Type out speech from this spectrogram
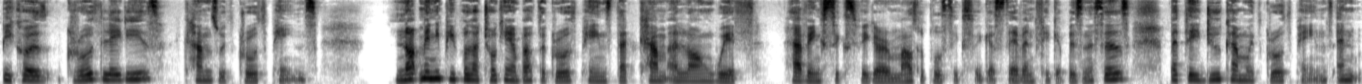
because growth, ladies, comes with growth pains. Not many people are talking about the growth pains that come along with having six figure, multiple six figure, seven figure businesses, but they do come with growth pains. And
